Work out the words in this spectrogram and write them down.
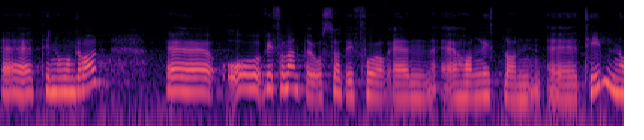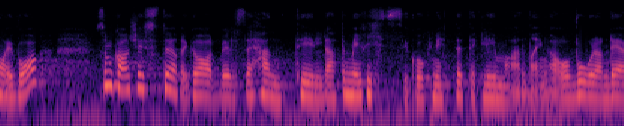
eh, til noen grad. Eh, og vi forventer jo også at vi får en eh, handlingsplan eh, til nå i vår. Som kanskje i større grad vil se hen til dette med risiko knyttet til klimaendringer. Og hvordan det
